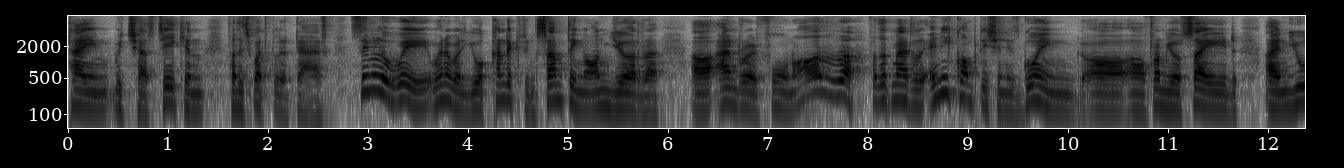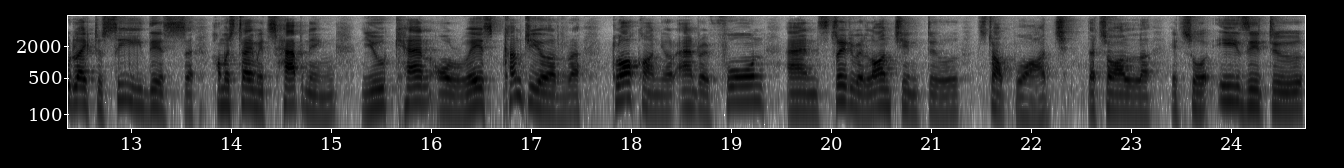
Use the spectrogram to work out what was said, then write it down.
time which has taken for this particular task. Similar way, whenever you are conducting something on your uh, uh, Android phone or uh, for that matter any competition is going uh, uh, from your side and you would like to see this uh, how much time it's happening you can always come to your clock on your Android phone and straight away launch into stopwatch. That's all. It's so easy to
